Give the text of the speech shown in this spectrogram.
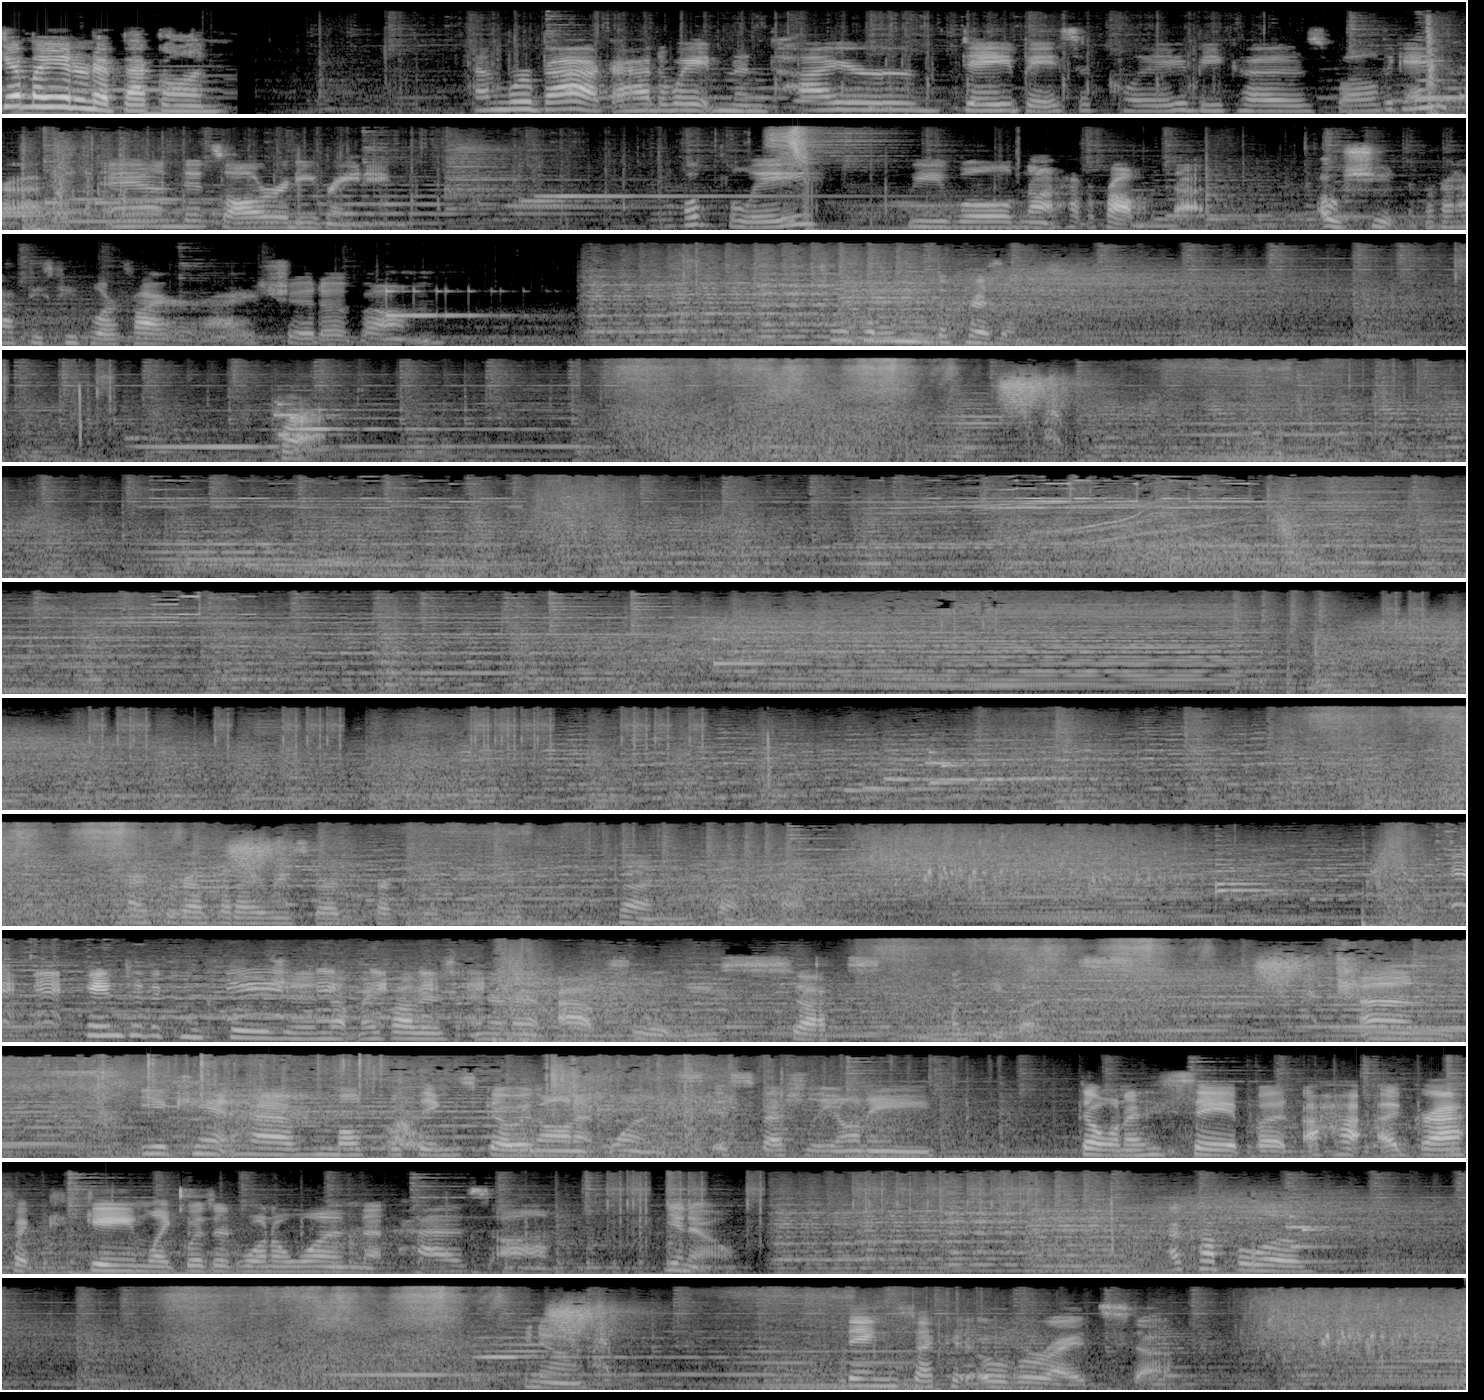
Get my internet back on. And we're back. I had to wait an entire day, basically, because, well, the game crashed. And it's already raining. Hopefully, we will not have a problem with that. Oh shoot, I forgot half these people are fire. I should have, um... Should have put in the prisms. Crap. That I restarted Game. Fun, fun, fun. Came to the conclusion that my father's internet absolutely sucks monkey butts. And you can't have multiple things going on at once, especially on a don't want to say it, but a, a graphic game like Wizard 101 that has, um, you know, a couple of you know, things that could override stuff.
